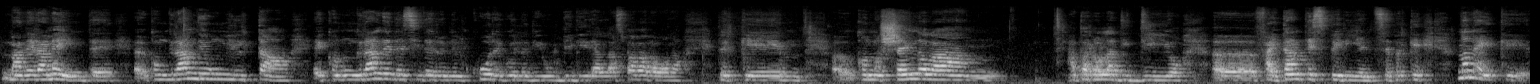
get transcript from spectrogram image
ma veramente eh, con grande umiltà e con un grande desiderio nel cuore quello di ubbidire alla sua parola, perché eh, conoscendola la parola di Dio, eh, fai tante esperienze, perché non è che eh,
